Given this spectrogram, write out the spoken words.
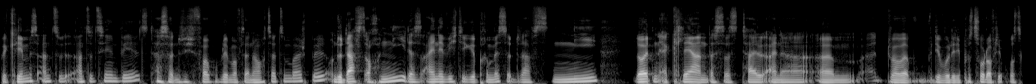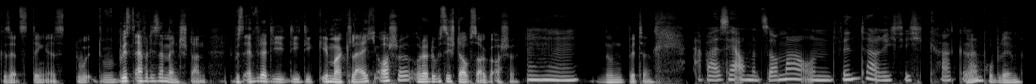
Bequemes anzu, anzuziehen wählst, hast du natürlich voll Probleme auf deiner Hochzeit zum Beispiel. Und du darfst auch nie, das ist eine wichtige Prämisse, du darfst nie Leuten erklären, dass das Teil einer, ähm, du, dir wurde die Pistole auf die Brust gesetzt, Ding ist. Du, du bist einfach dieser Mensch dann. Du bist entweder die, die, die immer gleich Osche oder du bist die Staubsauger-Osche. Mhm. Nun bitte. Aber ist ja auch mit Sommer und Winter richtig kacke. Dein Problem.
